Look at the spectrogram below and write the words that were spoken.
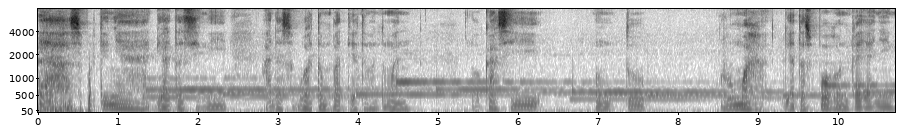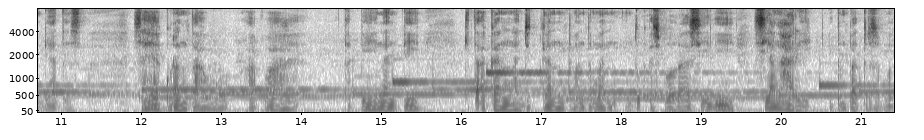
Ya, sepertinya di atas sini ada sebuah tempat ya teman-teman. Lokasi untuk rumah di atas pohon kayaknya ini di atas. Saya kurang tahu apa, tapi nanti kita akan lanjutkan teman-teman untuk eksplorasi di siang hari di tempat tersebut.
